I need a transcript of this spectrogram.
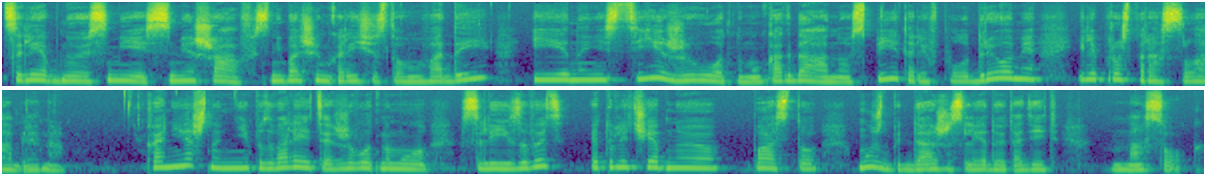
целебную смесь, смешав с небольшим количеством воды и нанести животному, когда оно спит или в полудреме, или просто расслаблено. Конечно, не позволяйте животному слизывать эту лечебную пасту, может быть, даже следует одеть носок.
